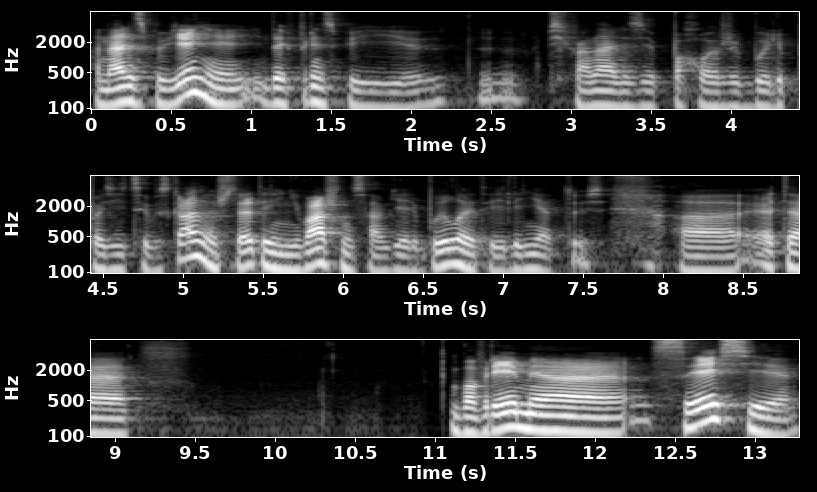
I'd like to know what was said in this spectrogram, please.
анализа поведения, да и в принципе и в психоанализе похожие были позиции высказывают, что это и не важно на самом деле, было это или нет. То есть э, это во время сессии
